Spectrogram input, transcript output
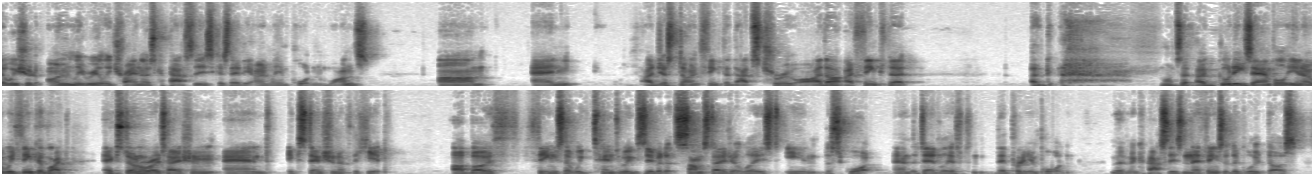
that we should only really train those capacities because they're the only important ones. Um, and i just don't think that that's true either i think that a, what's a, a good example you know we think of like external rotation and extension of the hip are both things that we tend to exhibit at some stage at least in the squat and the deadlift. They're pretty important movement capacities and they're things that the glute does.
